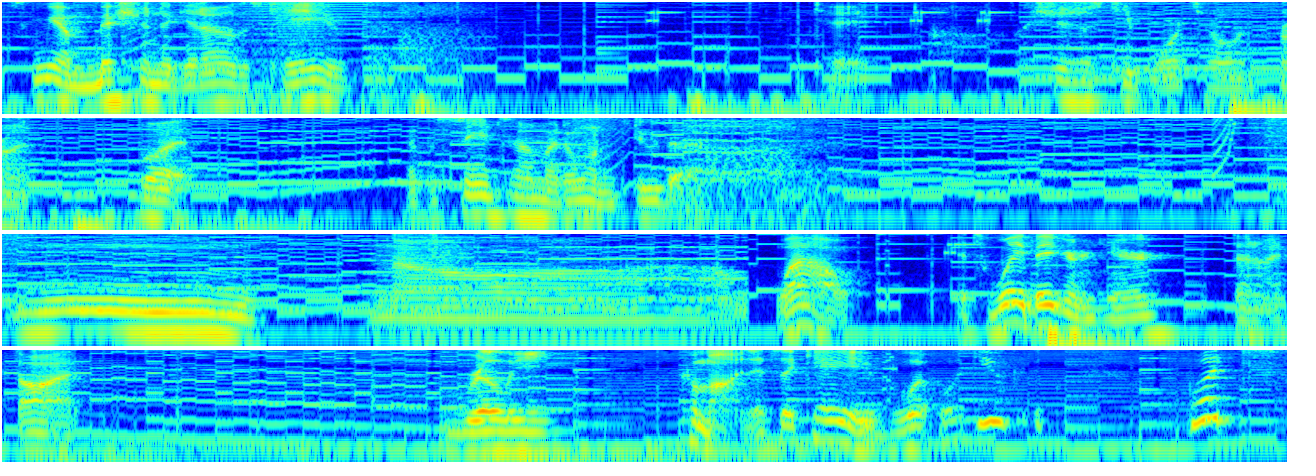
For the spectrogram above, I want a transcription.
It's gonna be a mission to get out of this cave. Okay. I should just keep Wartortle in front. But at the same time I don't want to do that. Mm, no. Wow. It's way bigger in here than I thought. Really? Come on, it's a cave. What what do you What?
